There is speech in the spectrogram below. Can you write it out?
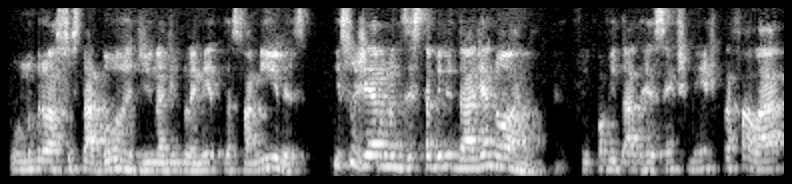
o número assustador de inadimplemento das famílias. Isso gera uma desestabilidade enorme. Fui convidado recentemente para falar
